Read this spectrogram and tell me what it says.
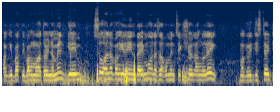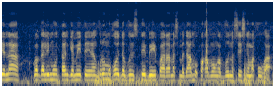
pag iba't ibang mga tournament game. So ano pang hinihintay mo? Nasa comment section ang link. Mag-register dyan na. Huwag kalimutan gamitin ang promo code na BUNSTV para mas madamo pa ka mo nga bonuses nga makuha.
